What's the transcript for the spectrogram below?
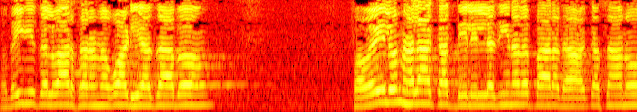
نو د دې تلوار سره نه غواړي عذاب فویل هلاکت دل الذین د پاره دا کسانو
